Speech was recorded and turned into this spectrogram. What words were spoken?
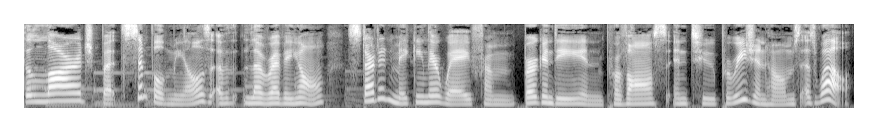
the large but simple meals of Le Réveillon started making their way from Burgundy and Provence into Parisian homes as well.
